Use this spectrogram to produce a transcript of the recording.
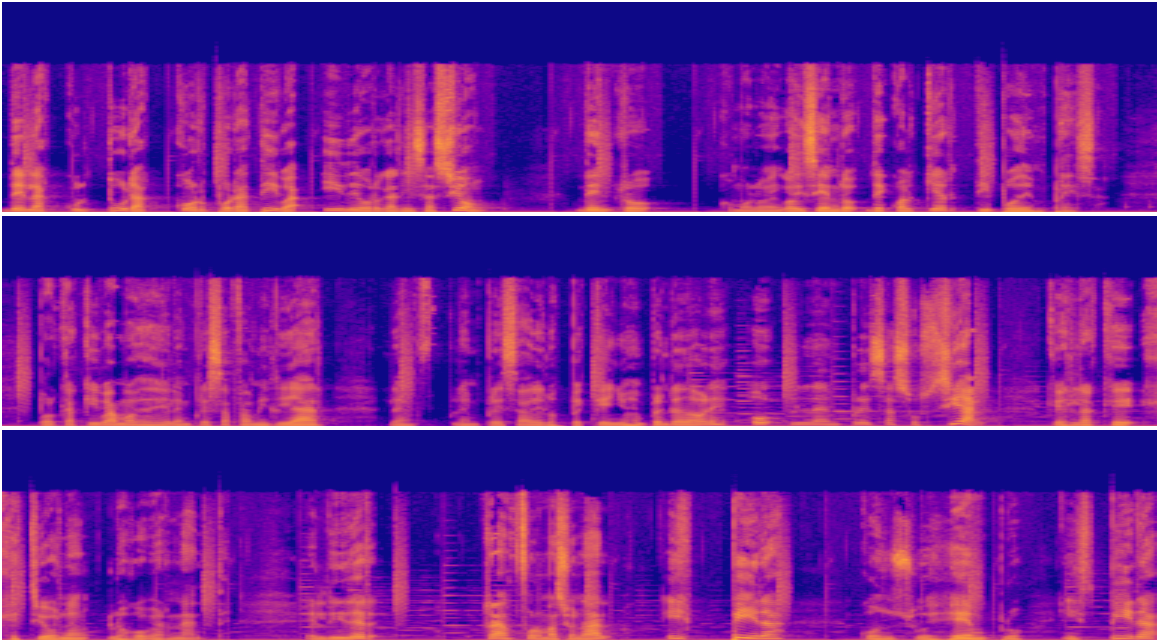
de la cultura corporativa y de organización dentro, como lo vengo diciendo, de cualquier tipo de empresa. Porque aquí vamos desde la empresa familiar, la, empresa de los pequeños emprendedores o la empresa social, que es la que gestionan los gobernantes. El líder transformacional inspira con su ejemplo, inspira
